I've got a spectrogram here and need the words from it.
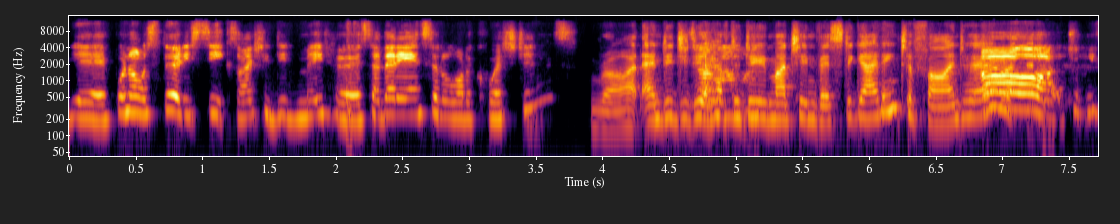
yeah, when I was 36, I actually did meet her. So that answered a lot of questions. right. And did you do, have to Um, do much investigating to find her? Oh, it took me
